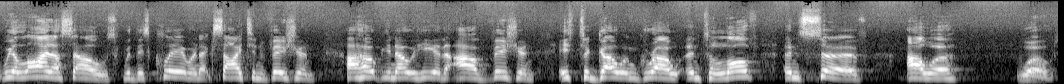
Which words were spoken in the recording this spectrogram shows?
we align ourselves with this clear and exciting vision. I hope you know here that our vision is to go and grow and to love and serve our world.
